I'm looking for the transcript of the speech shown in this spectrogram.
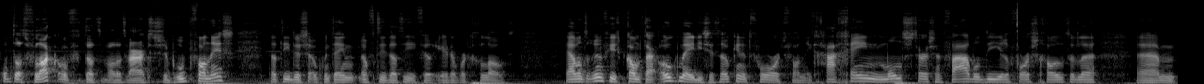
op dat vlak, of dat, wat het waar tussen beroep van is, dat hij dus ook meteen, of dat hij veel eerder wordt geloofd. Ja, want Rumfies kampt daar ook mee. Die zit ook in het voorwoord van... ik ga geen monsters en fabeldieren voorschotelen. Um,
